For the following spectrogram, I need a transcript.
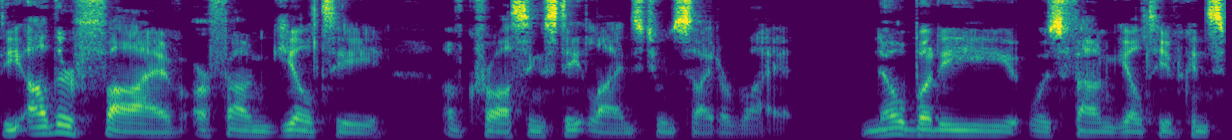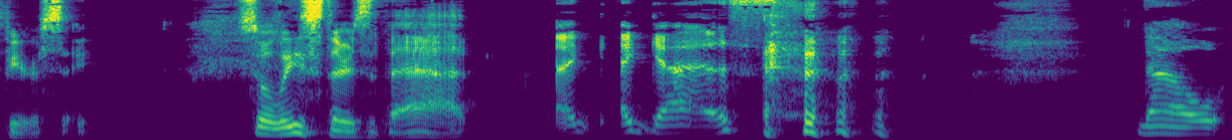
The other five are found guilty of crossing state lines to incite a riot. Nobody was found guilty of conspiracy. So at least there's that. I, I guess. now,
